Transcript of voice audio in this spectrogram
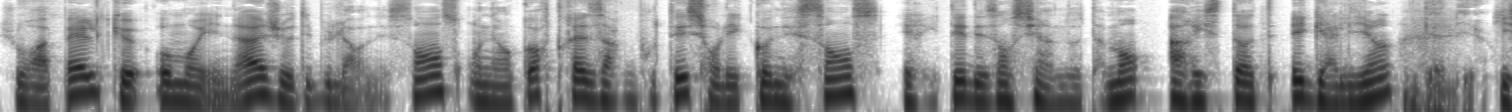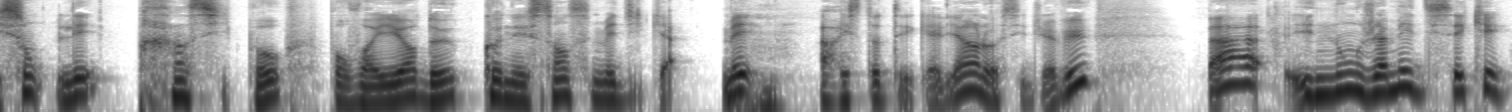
je vous rappelle qu'au Moyen-Âge et au début de la Renaissance, on est encore très arc-bouté sur les connaissances héritées des anciens, notamment Aristote et Galien, Galien. qui sont les principaux pourvoyeurs de connaissances médicales. Mais Mhm. Aristote et Galien, là aussi déjà vu, bah, ils n'ont jamais disséqué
